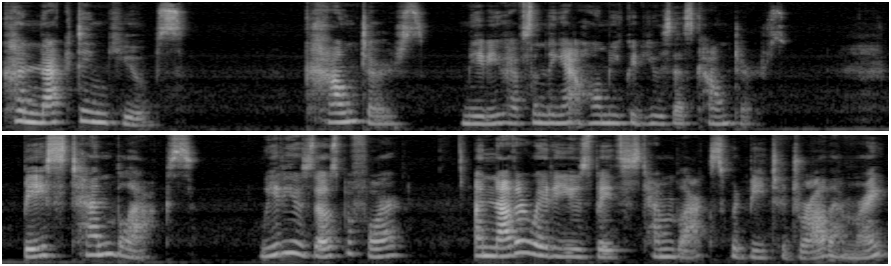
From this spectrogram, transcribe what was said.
Connecting cubes, counters. Maybe you have something at home you could use as counters. Base 10 blocks. We've used those before. Another way to use base 10 blocks would be to draw them, right?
